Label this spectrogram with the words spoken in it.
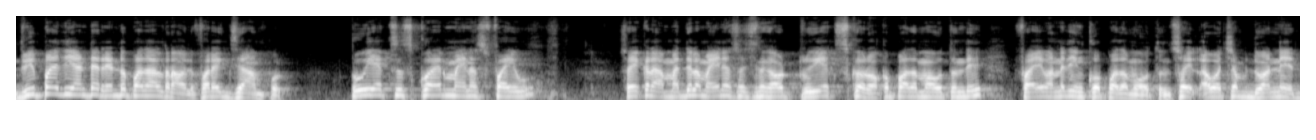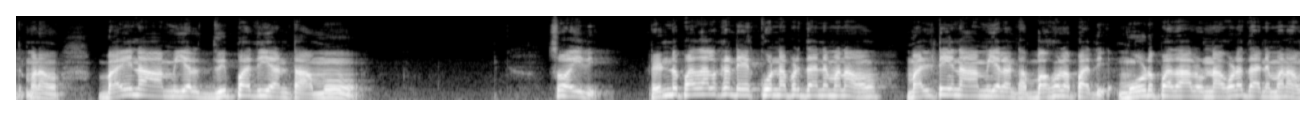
ద్విపది అంటే రెండు పదాలు రావాలి. For example two X square minus five so ఇక్కడ మధ్యలో మైనస్ వచ్చింది కాబట్టి టూ ఎక్స్ స్క్వేర్ ఒక పదం అవుతుంది. ఫైవ్ అనేది ఇంకో పదం అవుతుంది. సో ఇలా వచ్చినప్పుడు దాన్ని మనం బైనామియల్ ద్విపది అంటాము. సో ఇది రెండు పదాల కంటే ఎక్కువ ఉన్నప్పుడు దాన్ని మనం మల్టీనామియల్ అంటాం. బహుళ పది. మూడు పదాలు ఉన్నా కూడా దాన్ని మనం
